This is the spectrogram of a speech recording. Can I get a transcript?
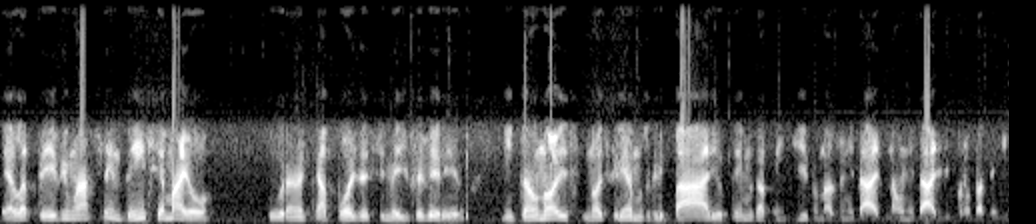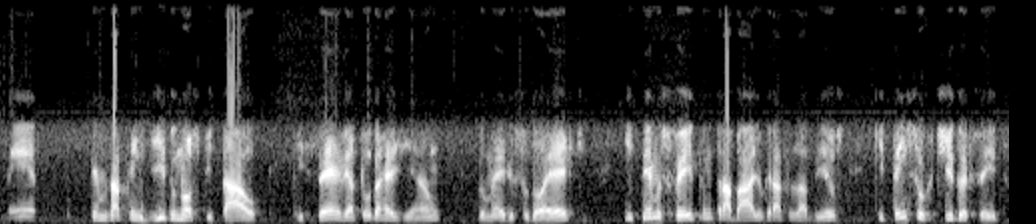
ela teve uma ascendência maior durante após esse mês de fevereiro. Então nós nós criamos o gripário, temos atendido nas unidades, na unidade de pronto atendimento, temos atendido no hospital que serve a toda a região do Médio Sudoeste e temos feito um trabalho, graças a Deus, que tem surtido efeito.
